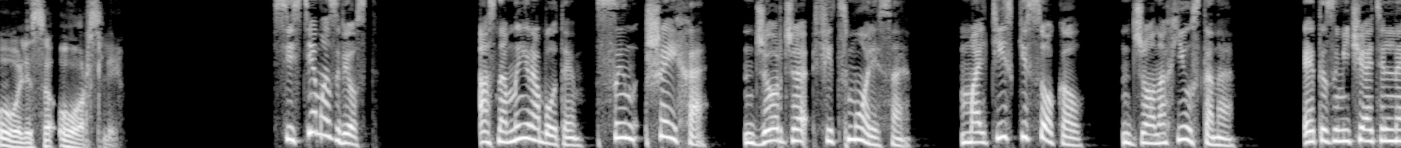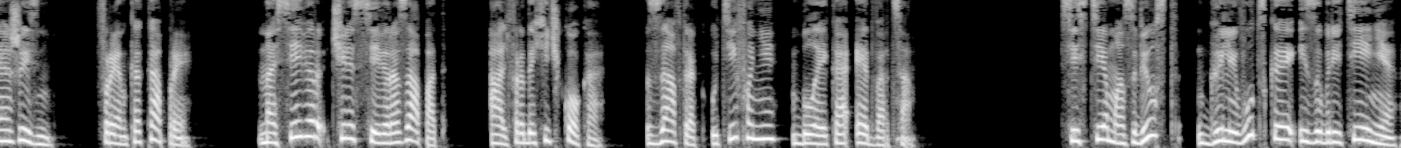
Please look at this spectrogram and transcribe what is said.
Уоллеса Уорсли. Система звезд. Основные работы. «Сын шейха» Джорджа Фитцморриса. «Мальтийский сокол» Джона Хьюстона. «Это замечательная жизнь» Фрэнка Капры. «На север через северо-запад» Альфреда Хичкока. «Завтрак у Тиффани» Блейка Эдвардса. Система звезд — голливудское изобретение,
